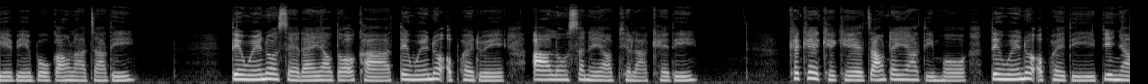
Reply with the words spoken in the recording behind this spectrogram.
ရဲပင်ပိုကောင်းလာကြသည်တင်ဝင်းတို့ဆယ်တန်းရောက်သောအခါတင်ဝင်းတို့အဖွဲ့တွင်အားလုံး12ယောက်ဖြစ်လာခဲ့သည်ခက်ခက်ခဲခဲကြောင်းတက်ရသည်မို့တင်ဝင်းတို့အဖွဲ့သည်ပညာ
